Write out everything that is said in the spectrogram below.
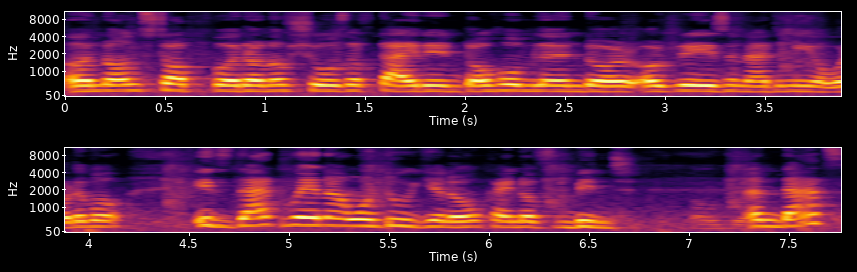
uh, non-stop uh, run of shows of tyrant or homeland or, or grey's anatomy or whatever it's that when i want to you know kind of binge Okay. and that's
